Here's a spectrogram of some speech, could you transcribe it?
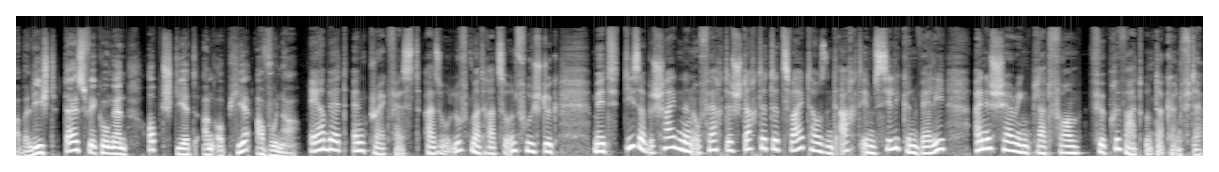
aber liicht Deiswirkungen opstiert an op hier Awunner. Airbed and Breakfast, also Luftmatratze und Frühstück. Mit dieser bescheidenen Offerte startete 2008 im Silicon Valley eine Sharing-Plattform für Privatunterkünfte.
